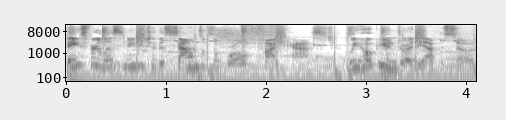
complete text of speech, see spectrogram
Thanks for listening to the Sounds of the World podcast. We hope you enjoyed the episode.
